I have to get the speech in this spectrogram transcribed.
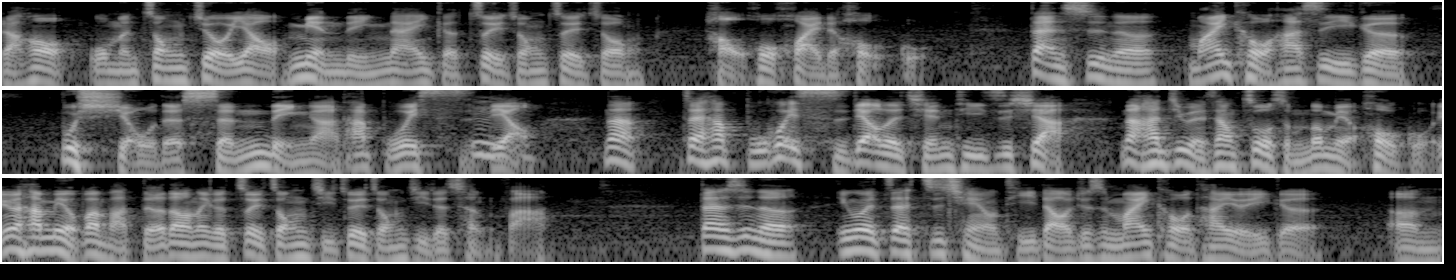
然后我们终究要面临那一个最终最终好或坏的后果，但是呢，Michael 他是一个不朽的神灵啊，他不会死掉。嗯。那在他不会死掉的前提之下，那他基本上做什么都没有后果，因为他没有办法得到那个最终极、最终极的惩罚。但是呢，因为在之前有提到，就是 Michael 他有一个嗯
